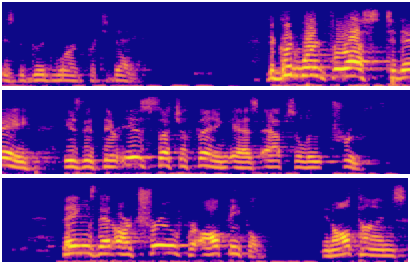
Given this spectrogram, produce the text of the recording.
is the good word for today. The good word for us today is that there is such a thing as absolute truth. Things that are true for all people, in all times,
